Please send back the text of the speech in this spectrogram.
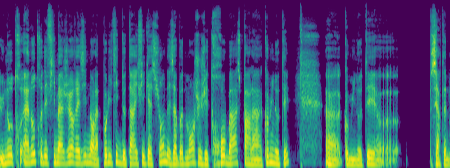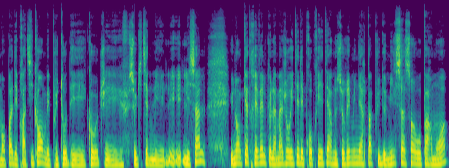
Un autre défi majeur réside dans la politique de tarification des abonnements jugés trop basses par la communauté. Euh, euh, certainement pas des pratiquants, mais plutôt des coachs et ceux qui tiennent les, les, salles. Une enquête révèle que la majorité des propriétaires ne se rémunèrent pas plus de 1500 euros par mois.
